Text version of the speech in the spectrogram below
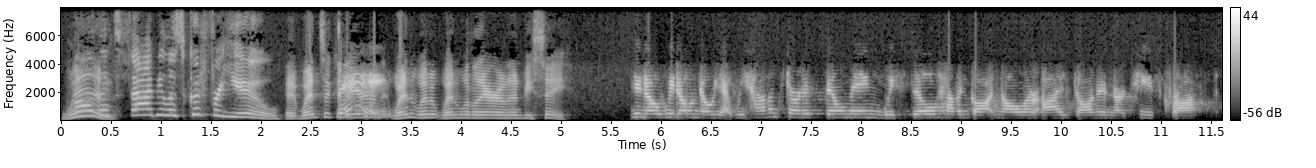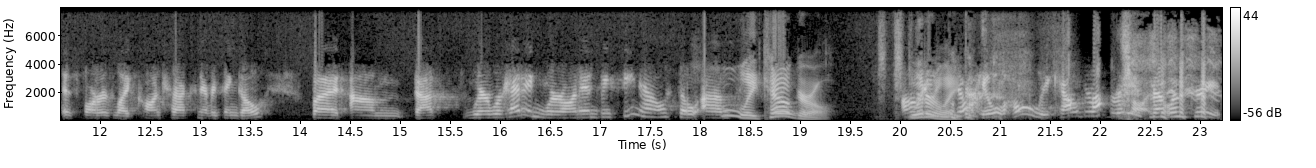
When? Oh, that's fabulous. Good for you. It, when's it going to air? Thanks. When, when, when will it air on NBC? You know, we don't know yet. We haven't started filming. We still haven't gotten all our I's dotted and our T's crossed as far as like contracts and everything go. But um, that's where we're heading. We're on NBC now. So um, Holy cowgirl. I Literally. know, holy cowgirl for. That was great.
